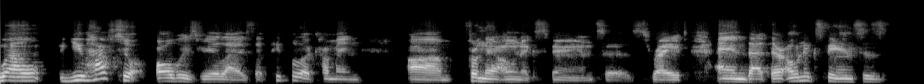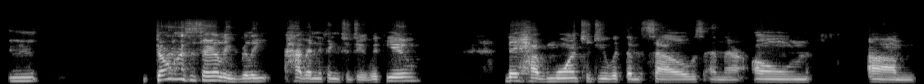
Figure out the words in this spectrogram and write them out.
well, you have to always realize that people are coming um, from their own experiences, right? And that their own experiences don't necessarily really have anything to do with you. They have more to do with themselves and their own um,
